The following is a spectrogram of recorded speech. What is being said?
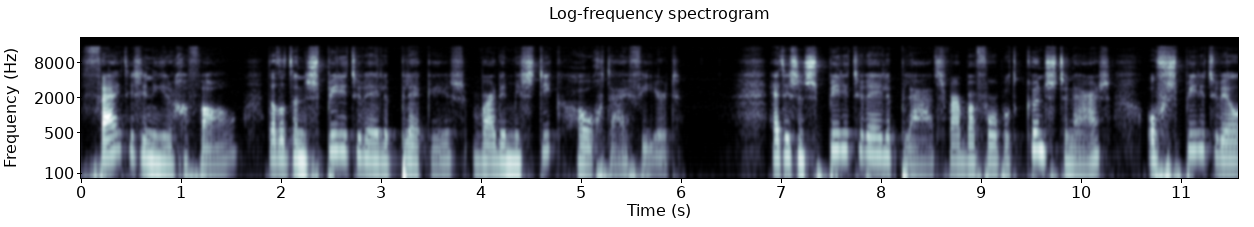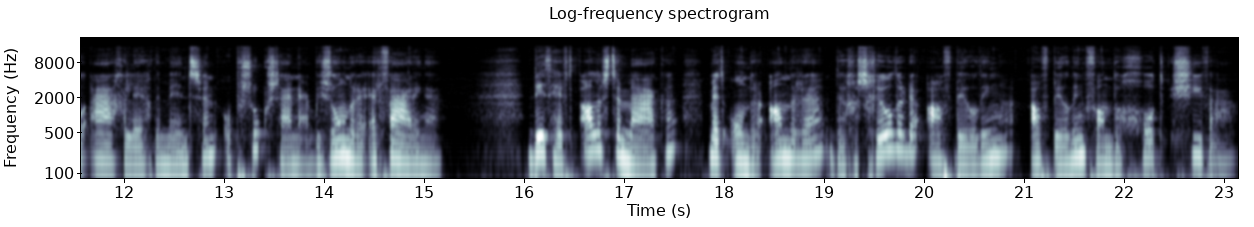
feit is in ieder geval dat het een spirituele plek is waar de mystiek hoogtij viert. Het is een spirituele plaats waar bijvoorbeeld kunstenaars of spiritueel aangelegde mensen op zoek zijn naar bijzondere ervaringen. Dit heeft alles te maken met onder andere de geschilderde afbeelding, afbeelding van de god Shiva.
